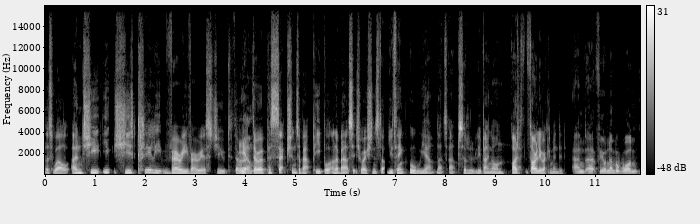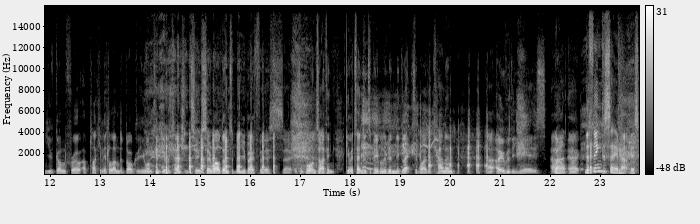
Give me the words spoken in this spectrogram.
as well, and she she's clearly very very astute. There are Yeah. there are perceptions about people and about situations that you think, oh yeah, that's absolutely bang on. I'd thoroughly recommend it. And uh, for your number one, you've gone for a, a plucky little underdog that you want to give attention to. So well done to you both for this. Uh, it's important to, I think, give attention to people who've been neglected by the canon uh, over the years. Uh, Well, uh, the thing to say about this,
